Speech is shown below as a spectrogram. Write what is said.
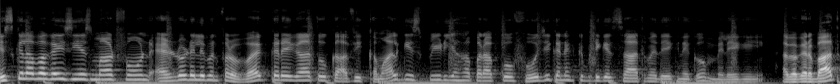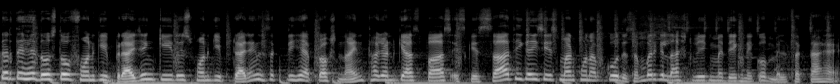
इसके अलावा गई ये स्मार्टफ़ोन एंड्रॉइड 11 पर वर्क करेगा तो काफ़ी कमाल की स्पीड यहाँ पर आपको 4G कनेक्टिविटी के साथ में देखने को मिलेगी। अब अगर बात करते हैं दोस्तों फ़ोन की प्राइजिंग की तो इस फ़ोन की प्राइजिंग सकती है अप्रोक्स 9000 के आसपास। इसके साथ ही गई स्मार्टफ़ोन आपको दिसंबर के लास्ट वीक में देखने को मिल सकता है।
